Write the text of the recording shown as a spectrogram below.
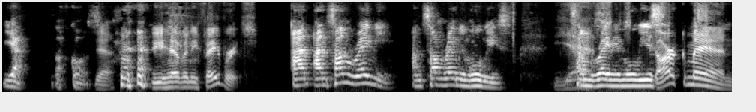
Yeah, of course. Yeah. Do you have any favorites? and and Sam Raimi and Sam Raimi movies. Yes. Sam Raimi movies. Darkman.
